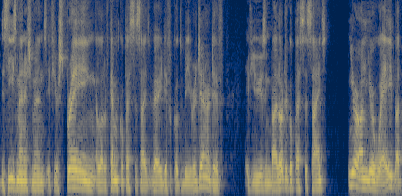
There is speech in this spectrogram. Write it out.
disease management, if you're spraying a lot of chemical pesticides, very difficult to be regenerative. If you're using biological pesticides, you're on your way, but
